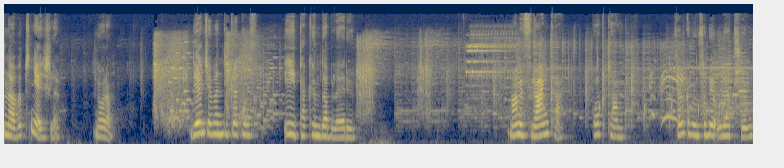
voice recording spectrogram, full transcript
Nawet nieźle. Dobra. Zdjęcie wendikatów i takem dablery. Mamy Franka. Pogchamp. Tylko bym sobie ulepszył.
